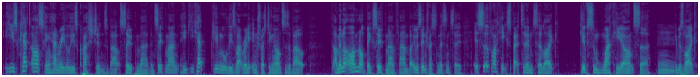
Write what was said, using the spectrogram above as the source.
he's kept asking Henry all these questions about Superman, and Superman he, he kept giving all these like really interesting answers about. I mean, I'm not a big Superman fan, but it was interesting to listen to. It's sort of like he expected him to like give some wacky answer. Hmm. He was like,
